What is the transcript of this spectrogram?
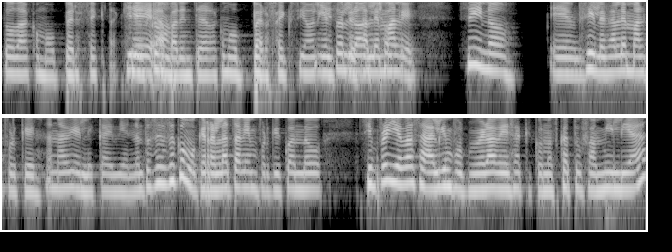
toda como perfecta. Sí, Quiere es como- aparentar como perfección. Y eso le sale mal. Sí, no. Eh, sí, le sale mal porque a nadie le cae bien. Entonces eso como que relata bien porque cuando siempre llevas a alguien por primera vez a que conozca a tu familia,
